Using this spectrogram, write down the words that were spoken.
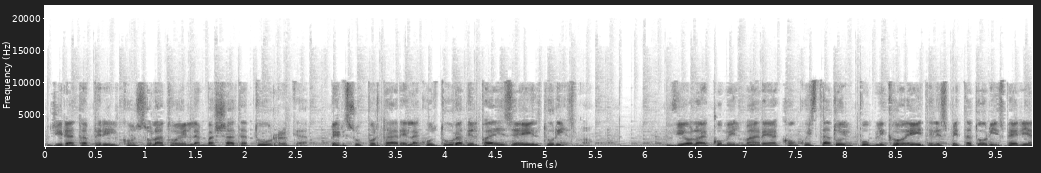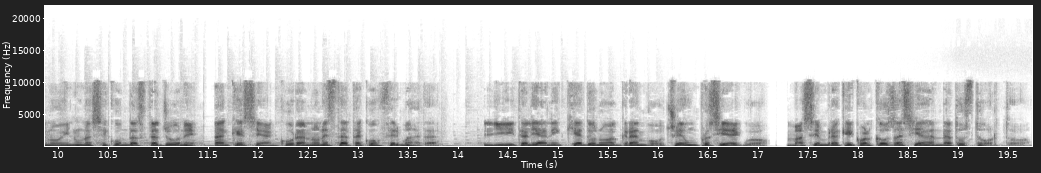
girata per il consolato e l'ambasciata turca, per supportare la cultura del paese e il turismo. Viola come il mare ha conquistato il pubblico e i telespettatori speriano in una seconda stagione, anche se ancora non è stata confermata. Gli italiani chiedono a gran voce un prosieguo, ma sembra che qualcosa sia andato storto.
